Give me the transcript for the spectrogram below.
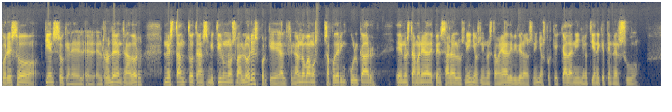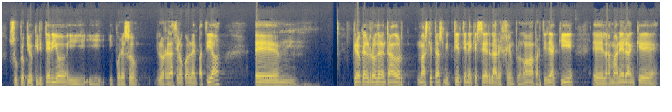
por eso pienso que el, rol del entrenador no es tanto transmitir unos valores, porque al final no vamos a poder inculcar eh, nuestra manera de pensar a los niños ni nuestra manera de vivir a los niños, porque cada niño tiene que tener su, propio criterio y, por eso lo relaciono con la empatía. Em, creo que el rol del entrenador más que transmitir, tiene que ser dar ejemplo, ¿no? A partir de aquí, eh, la manera en que,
